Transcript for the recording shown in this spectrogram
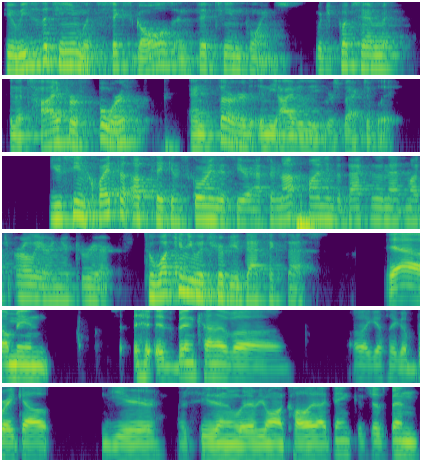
He leads the team with six goals and 15 points, which puts him in a tie for fourth and third in the Ivy League, respectively. You've seen quite the uptick in scoring this year after not finding the back of the net much earlier in your career. To what can you attribute that success? Yeah, I mean, it's been kind of a, oh, I guess, like a breakout year or season, whatever you want to call it. I think it's just been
